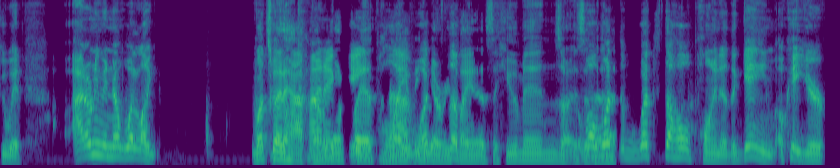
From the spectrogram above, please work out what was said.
to it. I don't even know what like What's going to what happen? Are we going to play as the? Na'vi? What's Are we the- playing as the humans? Or is well it a- what what's the whole point of the game okay you're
